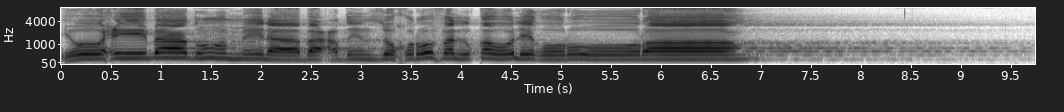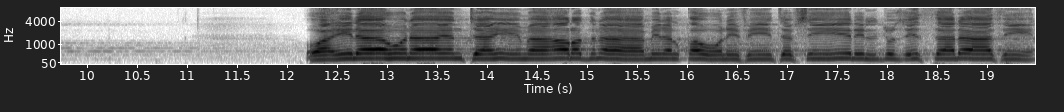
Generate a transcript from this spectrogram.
يوحي بعضهم إلى بعض زخرف القول غرورا. والى هنا ينتهي ما أردنا من القول في تفسير الجزء الثلاثين.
